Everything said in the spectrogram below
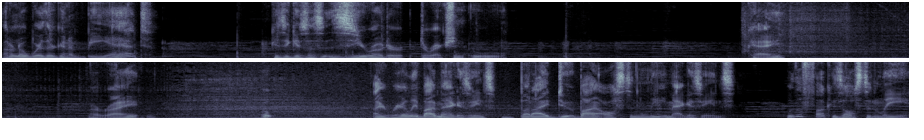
I don't know where they're going to be at. Because it gives us zero dir direction. Ooh. Okay. Alright. Oh. I rarely buy magazines, but I do buy Austin Lee magazines. Who the fuck is Austin Lee?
